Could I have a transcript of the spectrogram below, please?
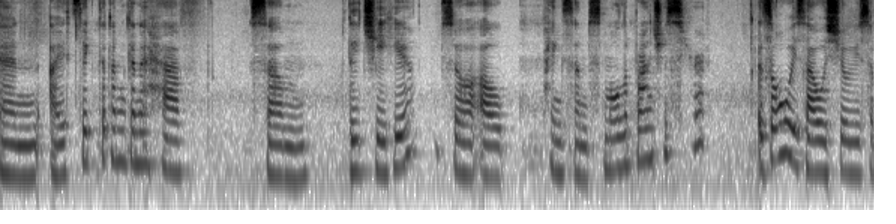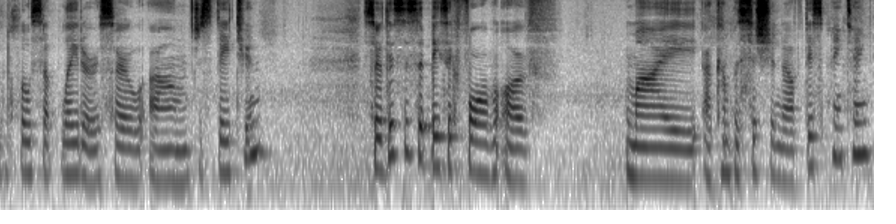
And I think that I'm gonna have some lychee here, so I'll paint some smaller branches here. As always, I will show you some close-up later, so um, just stay tuned. So this is the basic form of my uh, composition of this painting.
